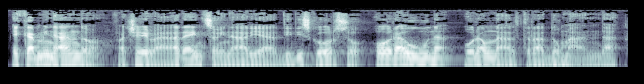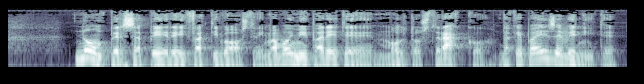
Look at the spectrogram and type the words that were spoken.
E camminando faceva a Renzo in aria di discorso ora una, ora un'altra domanda. Non per sapere i fatti vostri, ma voi mi parete molto stracco. Da che paese venite?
